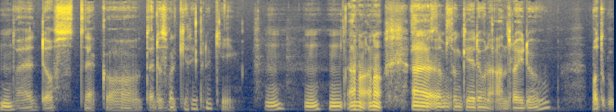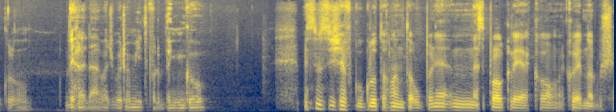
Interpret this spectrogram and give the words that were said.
Hmm. To je dost, jako, to je dost velký rybnutí. Hmm, hmm, hmm, ano, ano. Uh, Samsung jedou na Androidu od Google, vyhledávač budou mít od Bingu. Myslím si, že v Google tohle to úplně nespolkli jako, jako jednoduše.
